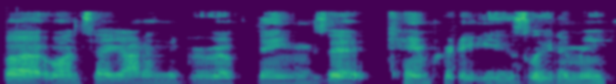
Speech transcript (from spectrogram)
but once I got in the groove of things, it came pretty easily to me.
